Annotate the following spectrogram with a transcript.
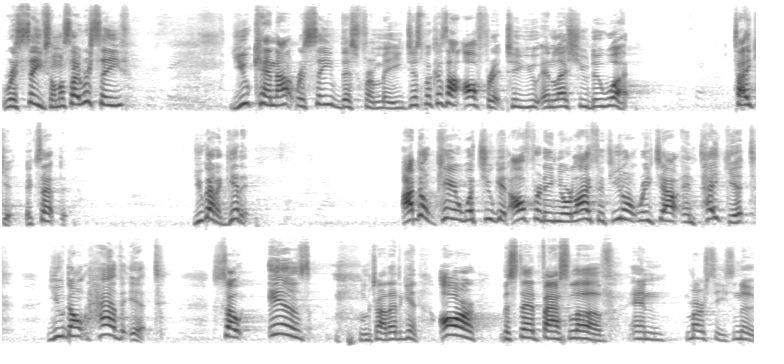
receive. Someone say receive. You cannot receive this from me just because I offer it to you unless you do what? Take it, accept it. You got to get it. I don't care what you get offered in your life. If you don't reach out and take it, you don't have it. So, is, let me try that again, are the steadfast love and mercies new?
